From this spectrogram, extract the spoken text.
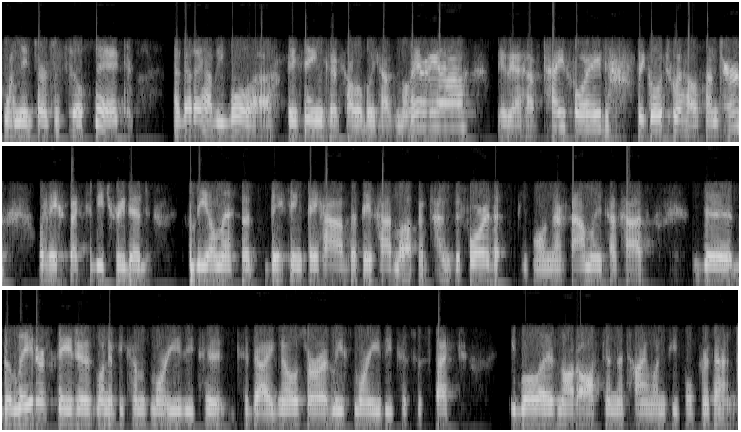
when they start to feel sick, I bet I have Ebola. They think I probably have malaria, maybe I have typhoid. They go to a health center where they expect to be treated for the illness that they think they have, that they've had lots of times before, that people in their families have had. The, the later stages, when it becomes more easy to, to diagnose or at least more easy to suspect, Ebola is not often the time when people present.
